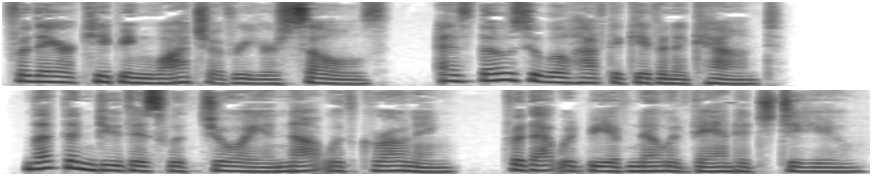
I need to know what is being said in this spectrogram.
for they are keeping watch over your souls, as those who will have to give an account. Let them do this with joy and not with groaning, for that would be of no advantage to you.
